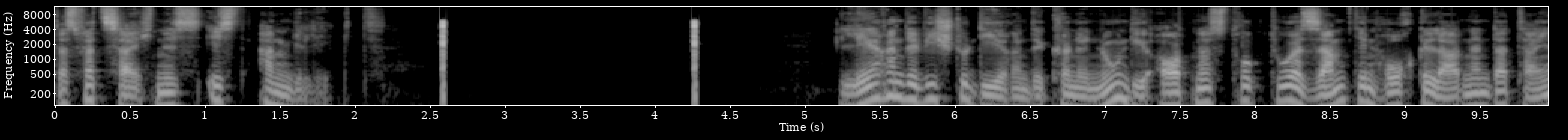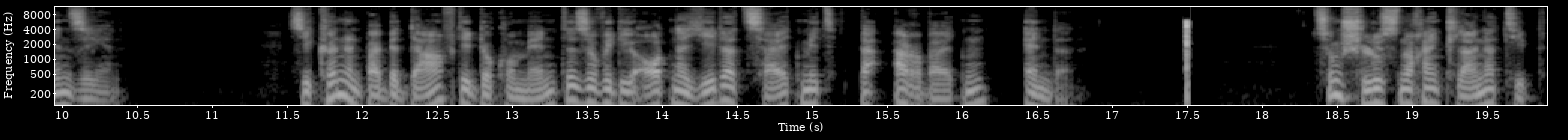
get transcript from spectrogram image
Das Verzeichnis ist angelegt. Lehrende wie Studierende können nun die Ordnerstruktur samt den hochgeladenen Dateien sehen. Sie können bei Bedarf die Dokumente sowie die Ordner jederzeit mit Bearbeiten ändern. Zum Schluss noch ein kleiner Tipp.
